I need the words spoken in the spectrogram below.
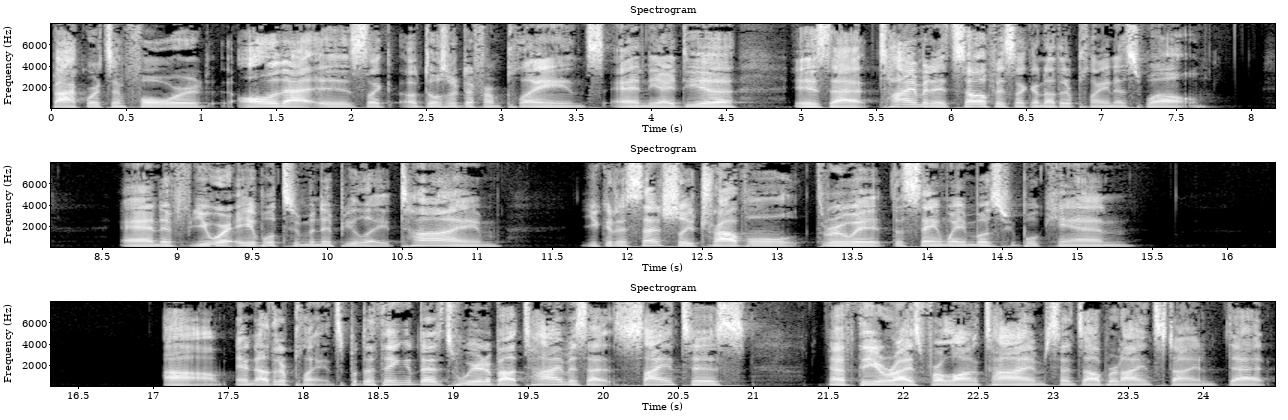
backwards and forward. All of that is like uh, those are different planes, and the idea is that time in itself is like another plane as well. And if you were able to manipulate time, you could essentially travel through it the same way most people can um, in other planes. But the thing that's weird about time is that scientists have theorized for a long time since Albert Einstein that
